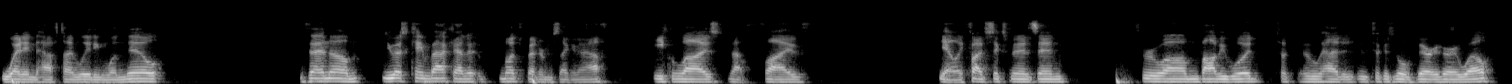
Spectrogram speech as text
went into halftime leading 1 0. Then um, U.S. came back at it much better in the second half, equalized about five, yeah, like five six minutes in through um, Bobby Wood, took, who had who took his goal very very well.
